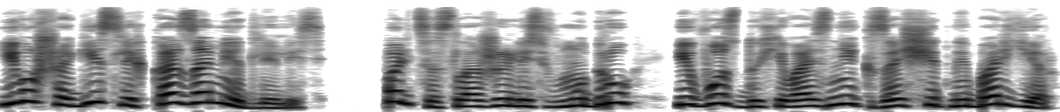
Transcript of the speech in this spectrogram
его шаги слегка замедлились, пальцы сложились в мудру, и в воздухе возник защитный барьер.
